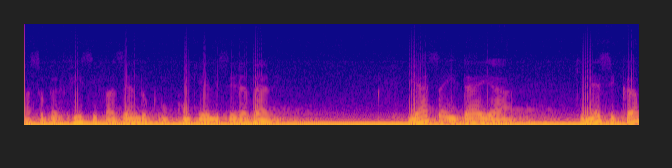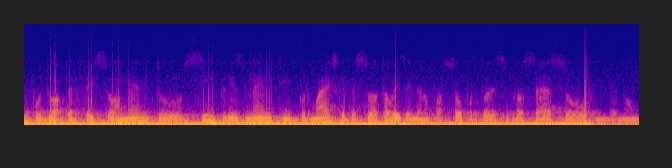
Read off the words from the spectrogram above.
à superfície, fazendo com que ele se revele. E essa ideia que nesse campo do aperfeiçoamento, simplesmente, por mais que a pessoa talvez ainda não passou por todo esse processo, ou ainda não,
